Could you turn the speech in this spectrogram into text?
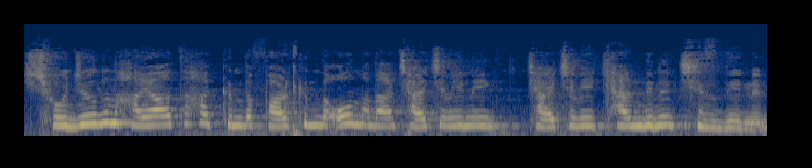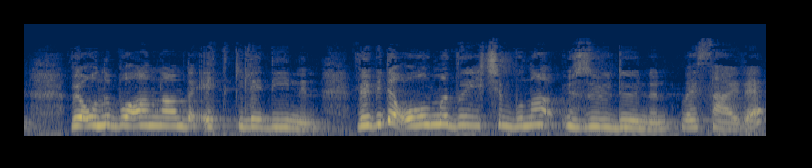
çocuğunun hayatı hakkında farkında olmadan çerçeveyi, çerçeveyi kendinin çizdiğinin ve onu bu anlamda etkilediğinin ve bir de olmadığı için buna üzüldüğünün vesaire.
